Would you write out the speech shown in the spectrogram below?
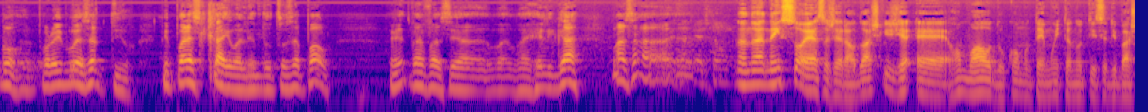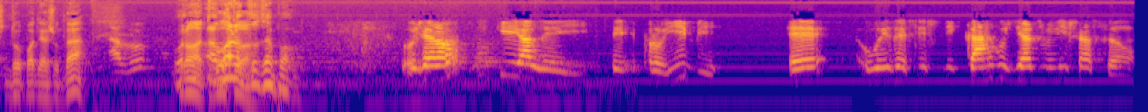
Bom, proíbe o executivo. Me parece que caiu ali do doutor Zé Paulo. A gente vai fazer, a, vai, vai, religar. Mas a... não, não, é nem só essa, Geraldo. Acho que é, Romualdo, como tem muita notícia de bastidor, pode ajudar. Alô? Pronto, Agora, doutor Zé Paulo. O Geraldo, o que a lei proíbe é o exercício de cargos de administração.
